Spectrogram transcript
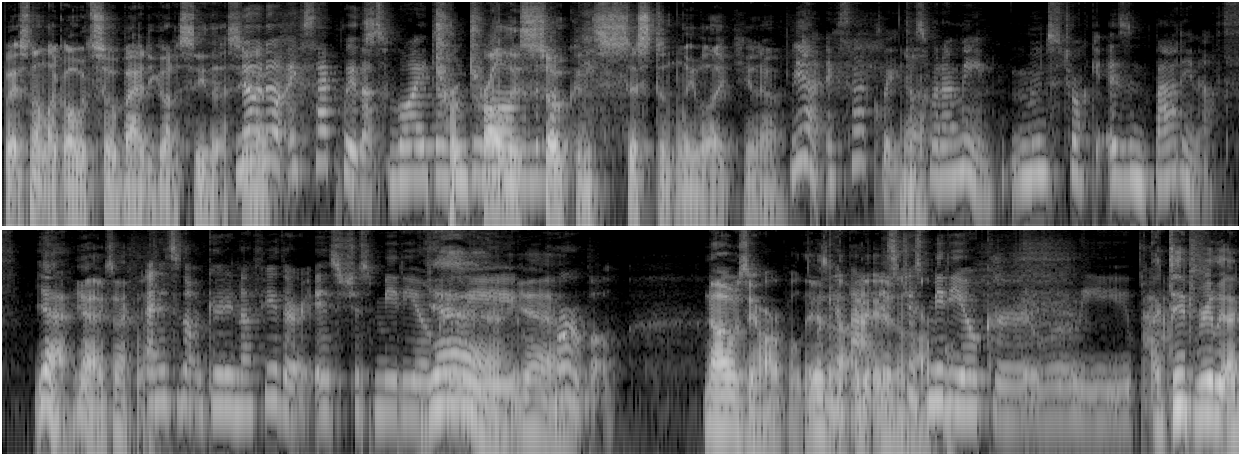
but it's not like, oh, it's so bad you got to see this. you No, know? no, exactly. That's why it doesn't Troll is so consistently like you know. Yeah, exactly. That's what I mean. Moonstruck isn't bad enough. Yeah, yeah, exactly. And it's not good enough either. It's just mediocrely Yeah, yeah. horrible. no, I wouldn't say horrible. It isn't. It, it It's just horrible. mediocrely bad. I did really. I,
